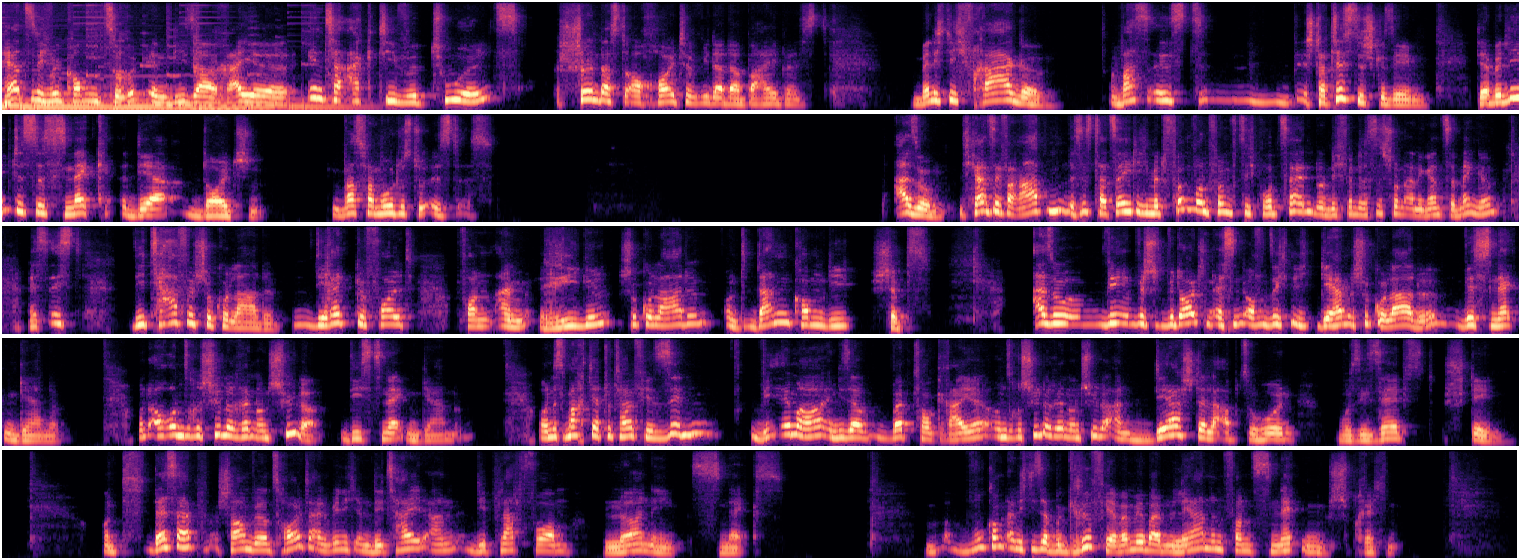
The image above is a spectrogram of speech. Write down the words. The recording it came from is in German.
Herzlich willkommen zurück in dieser Reihe interaktive Tools. Schön, dass du auch heute wieder dabei bist. Wenn ich dich frage, was ist statistisch gesehen der beliebteste Snack der Deutschen? Was vermutest du, ist es? Also, ich kann es dir verraten, es ist tatsächlich mit 55 Prozent und ich finde, das ist schon eine ganze Menge. Es ist die Tafelschokolade, direkt gefolgt von einem Riegel Schokolade und dann kommen die Chips. Also, wir, wir Deutschen essen offensichtlich gerne Schokolade, wir snacken gerne. Und auch unsere Schülerinnen und Schüler, die snacken gerne. Und es macht ja total viel Sinn, wie immer in dieser Webtalk-Reihe, unsere Schülerinnen und Schüler an der Stelle abzuholen, wo sie selbst stehen. Und deshalb schauen wir uns heute ein wenig im Detail an die Plattform Learning Snacks. Wo kommt eigentlich dieser Begriff her, wenn wir beim Lernen von Snacken sprechen?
